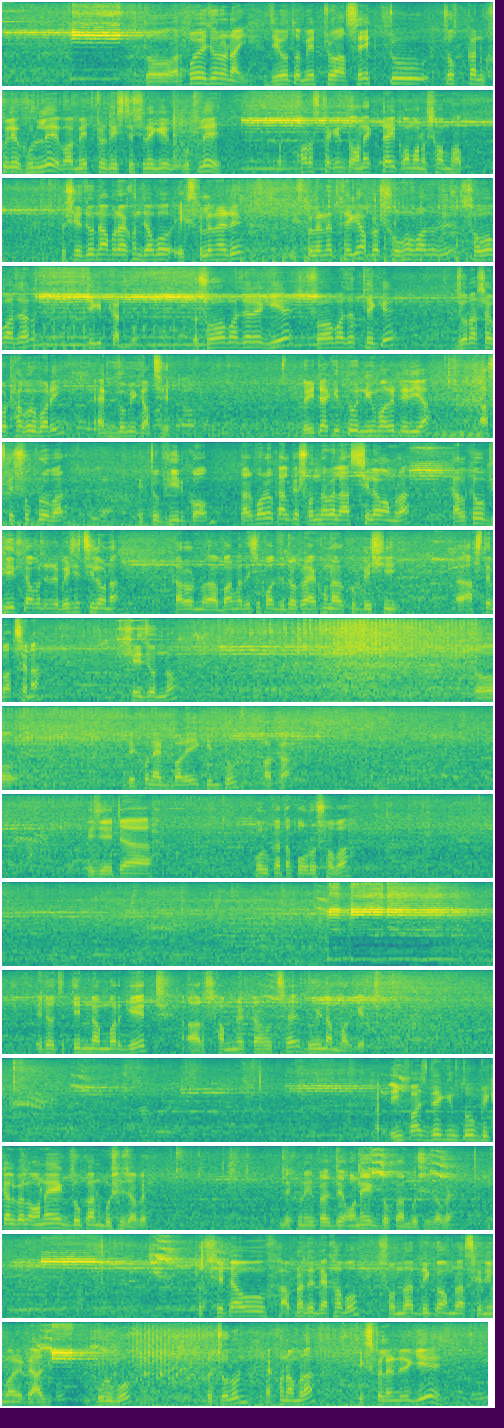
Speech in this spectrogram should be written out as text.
তো আর প্রয়োজনও নাই, যেহেতু মেট্রো আছে, একটু চোখ কান খুলে ঘুরলে বা মেট্রোতে স্টেশনে গিয়ে উঠলে, খরচটা কিন্তু অনেকটাই কমানো সম্ভব। তো সেজন্য আমরা এখন যাব এক্সপ্লেনারে এক্সপ্লেনার থেকে আমরা শোভাবাজারে শোভাবাজার টিকিট কাটবো। তো শোভাবাজারে গিয়ে শোভাবাজার থেকে জোড়াসাগর ঠাকুর বাড়ি একদমই কাছে। তো এটা কিন্তু নিউ মার্কেট এরিয়া, আজকে শুক্রবার, একটু ভিড় কম। তারপরেও কালকে সন্ধ্যাবেলা আসছিলাম আমরা। কালকেও ভিড় তেমন একটা বেশি ছিল না, কারণ বাংলাদেশি পর্যটকরা এখন আর খুব বেশি আসতে পারছে না। সেই জন্য। তো দেখুন একবারেই কিন্তু ফাঁকা। এই যে এটা কলকাতা পৌরসভা। এটা হচ্ছে তিন নাম্বার গেট, আর সামনেরটা হচ্ছে দুই নাম্বার গেট। আর এই পাশ দিয়ে কিন্তু বিকালবেলা অনেক দোকান বসে যাবে। দেখুন এই পাশ দিয়ে অনেক দোকান বসে যাবে। তো সেটাও আপনাদের দেখাবো। সন্ধ্যার দিকেও আমরা আজকে নিউ মার্কেটে আসব। ঘুরবো। তো চলুন, এখন আমরা এক্সপ্লেনেডে গিয়ে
